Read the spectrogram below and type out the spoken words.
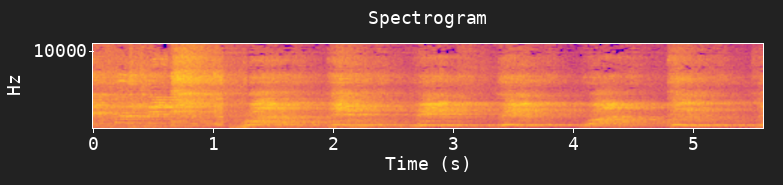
ਕਿਰਦਾਰ ਬਣਾਉਂਦੀ ਉੱਚਾ ਜੋ ਨਹੀਂ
